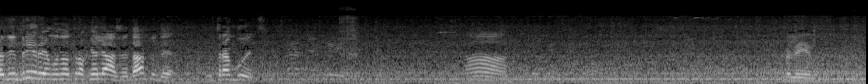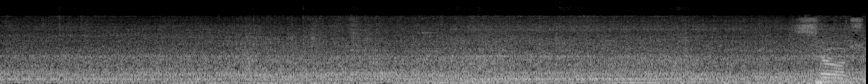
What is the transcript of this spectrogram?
Провібріруємо, воно трохи ляже, да, туди? Утрамбується. А. Блін. Все, в.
